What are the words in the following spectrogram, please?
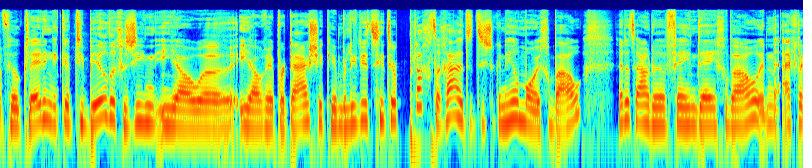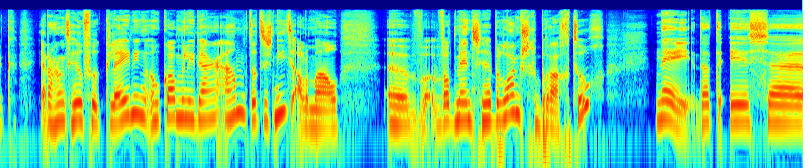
veel kleding. Ik heb die beelden gezien in, jouw in jouw reportage, Kimberly. Dit ziet er prachtig uit. Het is ook een heel mooi gebouw, hè, dat oude VND-gebouw. En eigenlijk, ja, er hangt heel veel kleding. Hoe komen jullie daar aan? Dat is niet allemaal wat mensen hebben langsgebracht, toch? Nee, dat, is, uh,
